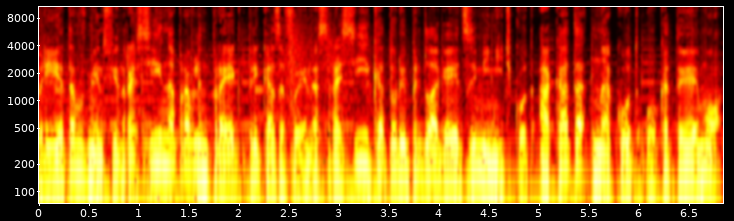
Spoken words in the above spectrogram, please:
При этом в Минфин России направлен проект приказа ФНС России, который предлагает заменить код АКАТа на код ОКТМО.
